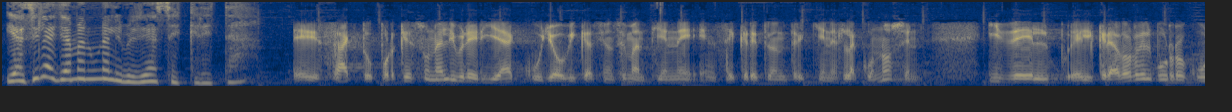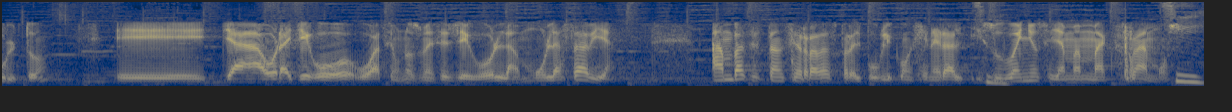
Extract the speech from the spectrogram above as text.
¿Y así la llaman una librería secreta? Exacto, porque es una librería cuya ubicación se mantiene en secreto entre quienes la conocen. Y del el creador del burro culto, eh, ya ahora llegó, o hace unos meses llegó, la mula sabia. Ambas están cerradas para el público en general y su dueño se llama Max Ramos. Sí.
